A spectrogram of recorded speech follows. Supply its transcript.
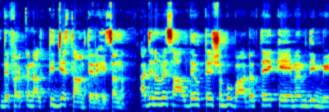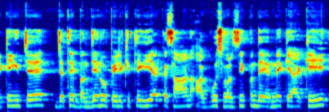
ਦੇ ਫ਼ਰਕ ਨਾਲ ਤੀਜੇ ਸਥਾਨ ਤੇ ਰਹੇ ਸਨ। ਅੱਜ ਨਵੇਂ ਸਾਲ ਦੇ ਉੱਤੇ ਸ਼ੰਭੂ ਬਾਰਡਰ ਤੇ ਕੇਐਮਐਮ ਦੀ ਮੀਟਿੰਗ 'ਚ ਜਥੇਬੰਦੀਆਂ ਨੂੰ ਅਪੀਲ ਕੀਤੀ ਗਈ ਹੈ। ਕਿਸਾਨ ਆਗੂ ਸਵਰਨ ਸਿੰਘ ਪੰਧੇਰ ਨੇ ਕਿਹਾ ਕਿ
